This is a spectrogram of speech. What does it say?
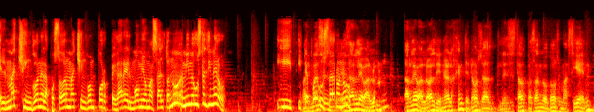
el más chingón, el apostador más chingón por pegar el momio más alto. No, a mí me gusta el dinero. Y, te puede gustar o no. darle valor, darle valor al dinero a la gente, ¿no? O sea, les estamos pasando dos más 100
